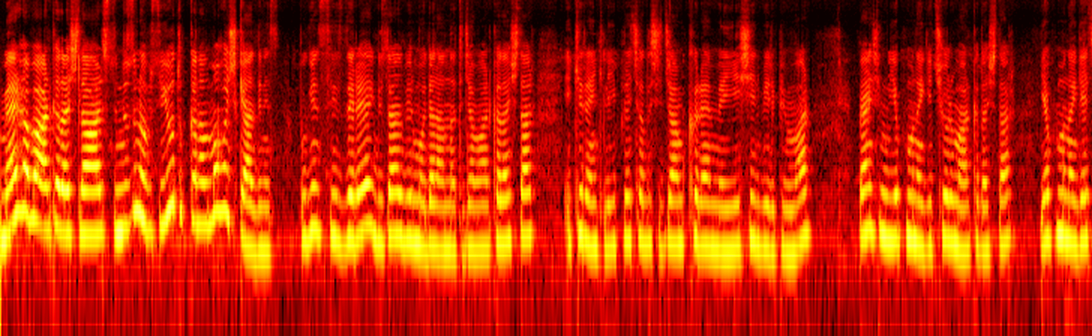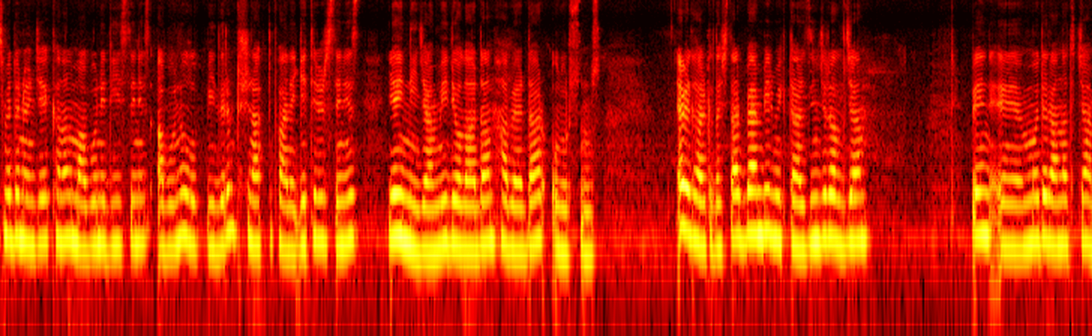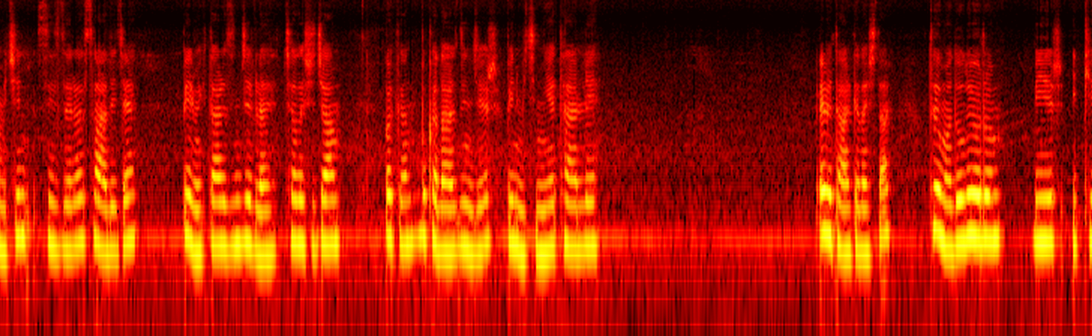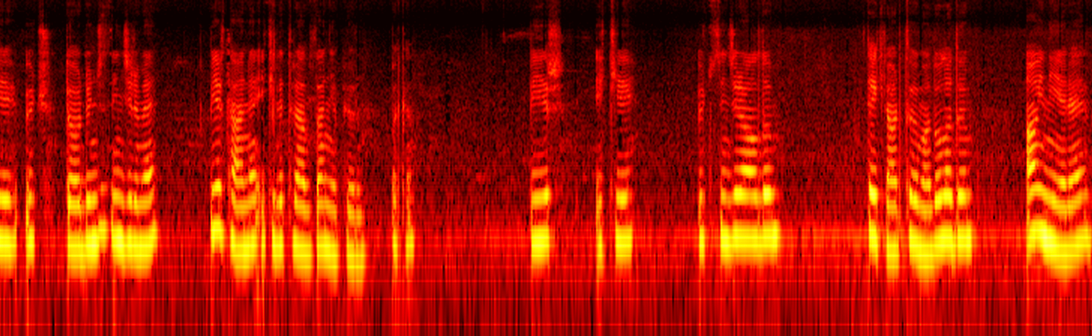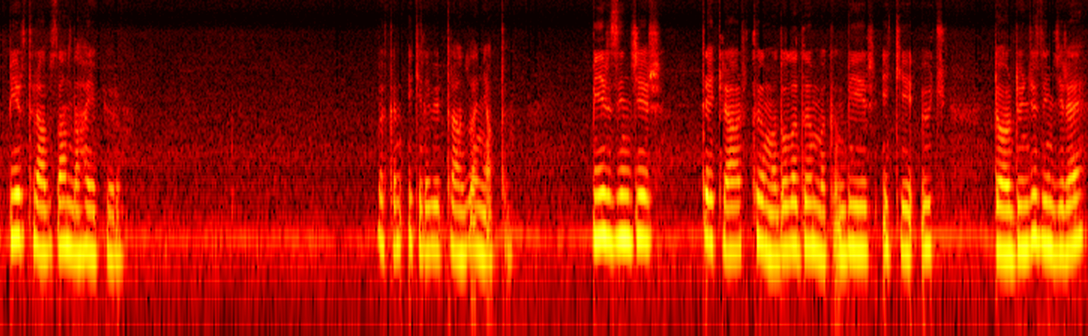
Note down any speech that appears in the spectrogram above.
Merhaba arkadaşlar. Sündüz'ün Hobisi YouTube kanalıma hoş geldiniz. Bugün sizlere güzel bir model anlatacağım arkadaşlar. İki renkli iple çalışacağım. Krem ve yeşil bir ipim var. Ben şimdi yapımına geçiyorum arkadaşlar. Yapımına geçmeden önce kanalıma abone değilseniz abone olup bildirim tuşunu aktif hale getirirseniz yayınlayacağım videolardan haberdar olursunuz. Evet arkadaşlar ben bir miktar zincir alacağım. Ben e, model anlatacağım için sizlere sadece bir miktar zincirle çalışacağım. Bakın bu kadar zincir benim için yeterli. Evet arkadaşlar tığıma doluyorum. 1, 2, 3, 4. zincirime bir tane ikili trabzan yapıyorum. Bakın. 1, 2, 3 zincir aldım. Tekrar tığıma doladım aynı yere bir trabzan daha yapıyorum. Bakın ikili bir trabzan yaptım. Bir zincir tekrar tığıma doladım. Bakın 1 2 3 dördüncü zincire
